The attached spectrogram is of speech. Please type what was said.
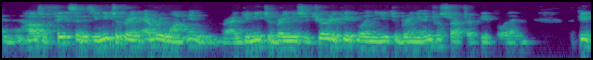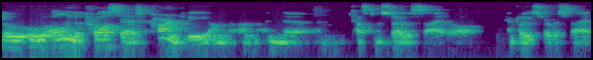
and how to fix it is you need to bring everyone in, right? You need to bring your security people in, you need to bring your infrastructure people in, the people who own the process currently on, on, on the um, customer service side or employee service side,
